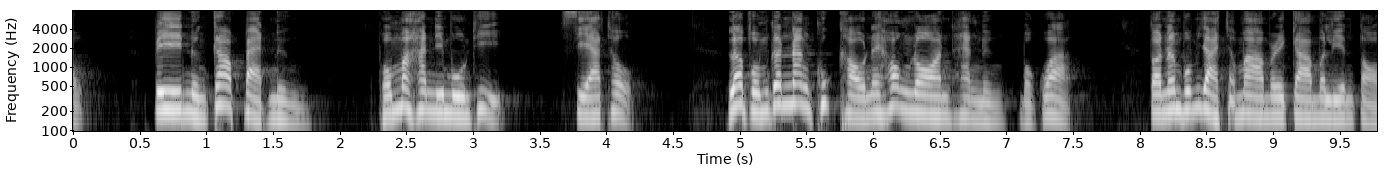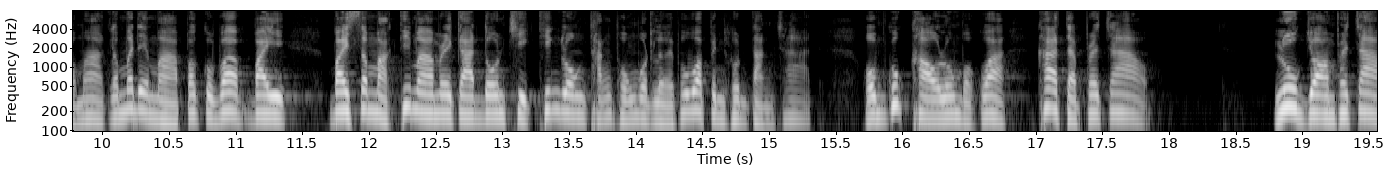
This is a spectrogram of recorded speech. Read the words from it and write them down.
19 ปี 1981 ผมมาฮันนีมูนที่ เซียโตแล้วผมก็นั่งคุกเข่าในห้องนอนแห่งหนึ่ง บอกว่า ตอนนั้นผมอยากจะมาอเมริกามาเรียนต่อมาก แล้วไม่ได้มา ปรากฏว่าใบใบสมัครที่มาอเมริกาโดนฉีกทิ้งลงถังผงหมดเลย เพราะว่าเป็นคนต่างชาติ ผมคุกเข่าลงบอกว่าข้าแต่พระเจ้า ลูกยอมพระเจ้า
